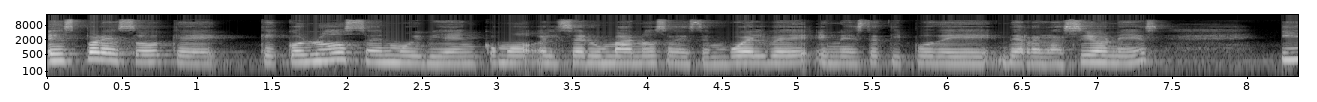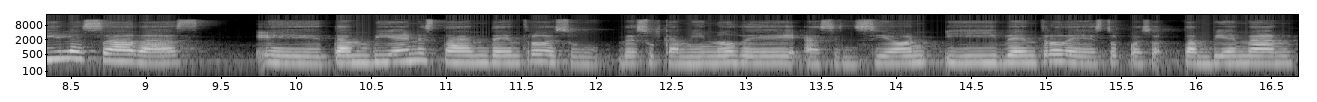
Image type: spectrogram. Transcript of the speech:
es por eso que, conocen muy bien cómo el ser humano se desenvuelve en este tipo de, de relaciones y las hadas eh, también están dentro de su, de su, camino de ascensión y dentro de esto pues también han,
